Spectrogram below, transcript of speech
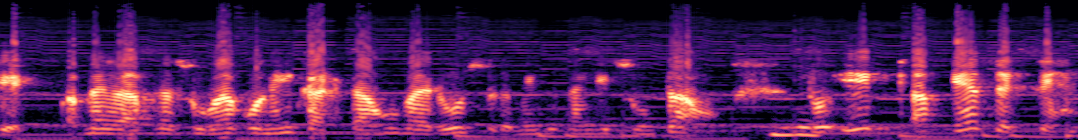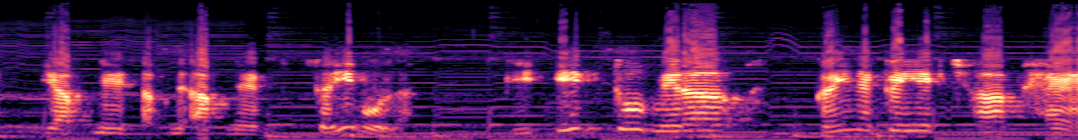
के अपने अपना सुबह को नहीं काटता हूँ मैं रोज रविंद्र संगीत सुनता हूँ। तो एक आप कह सकते हैं कि आपने अपने आपने सही बोला कि एक तो मेरा कहीं ना कहीं एक छाप है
